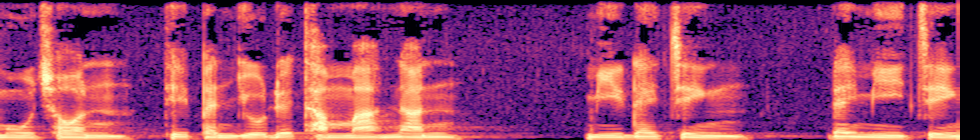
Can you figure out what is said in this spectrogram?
หมู่ชนที่เป็นอยู่ด้วยธรรมะนั้น มีได้จริง ได้มีจริง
